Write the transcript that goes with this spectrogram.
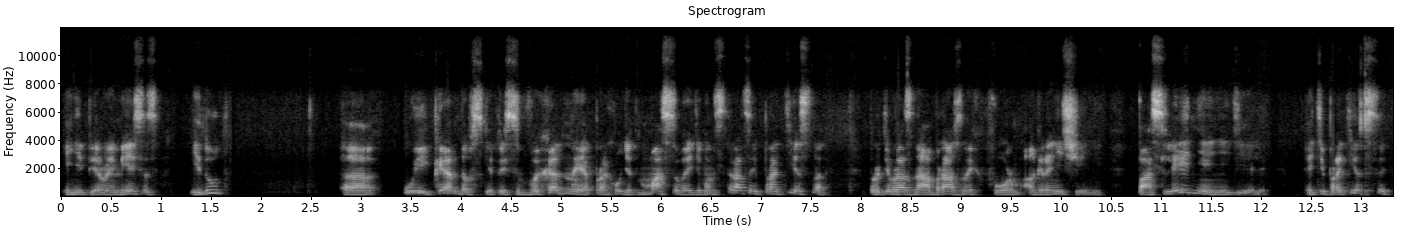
и не первый месяц идут э, уикендовские, то есть в выходные проходят массовые демонстрации протеста против разнообразных форм ограничений. Последние недели эти протесты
